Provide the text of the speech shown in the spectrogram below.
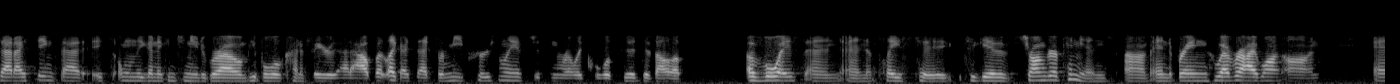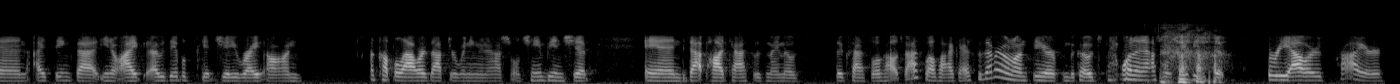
that I think that it's only going to continue to grow and people will kind of figure that out. But like I said, for me personally, it's just been really cool to develop a voice and, and a place to, to give stronger opinions um, and to bring whoever I want on. And I think that, you know, I, I was able to get Jay Wright on a couple hours after winning the national championship. And that podcast was my most successful college basketball podcast because everyone wants to hear from the coach that won a national championship three hours prior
